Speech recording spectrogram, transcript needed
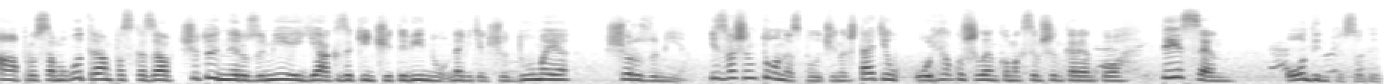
А про самого Трампа сказав, що той не розуміє, як закінчити війну, навіть якщо думає, що розуміє. Із Вашингтона, Сполучених Штатів, Ольга Кошеленко, Максим Шинкаренко, ТСН 1+,1.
